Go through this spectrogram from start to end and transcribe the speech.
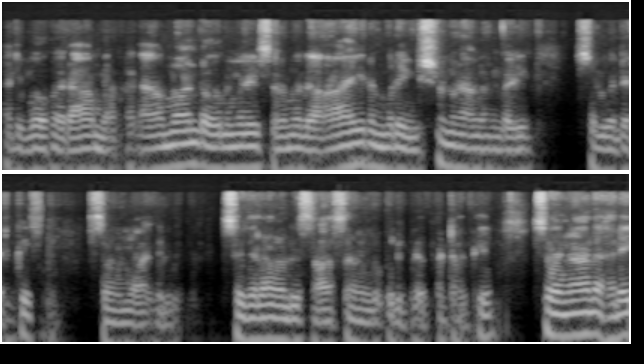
அதுபோக ராம. ராமான்ற ஒரு முறை சொல்லும்போது ஆயிரம் முறை விஷ்ணு நாமங்களை சொல்வதற்கு சமமாகிறது ஸோ இதெல்லாம் வந்து சாசனங்கள் குறிப்பிடப்பட்டிருக்கு. ஸோ அதனால ஹரே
